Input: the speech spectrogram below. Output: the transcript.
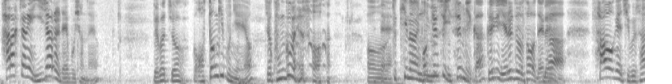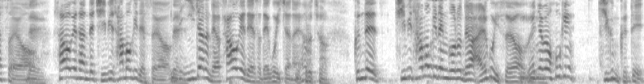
하락장에 이자를 내보셨나요? 내봤죠. 어떤 기분이에요? 저 궁금해서. 어, 네. 특히나 버틸 수 있습니까? 그게 예를 들어서 내가 4억에 집을 샀어요. 네. 4억에 샀는데 집이 3억이 됐어요. 근데 네. 이자는 내가 4억에 대해서 내고 있잖아요. 네, 그렇죠. 근데 집이 3억이 된 거를 내가 알고 있어요. 음. 왜냐면 호갱 지금 그때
